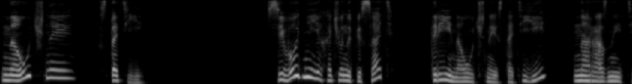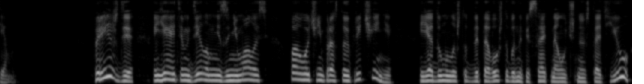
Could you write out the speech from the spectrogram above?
Научные статьи. Сегодня я хочу написать три научные статьи на разные темы. Прежде я этим делом не занималась по очень простой причине. Я думала, что для того, чтобы написать научную статью,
